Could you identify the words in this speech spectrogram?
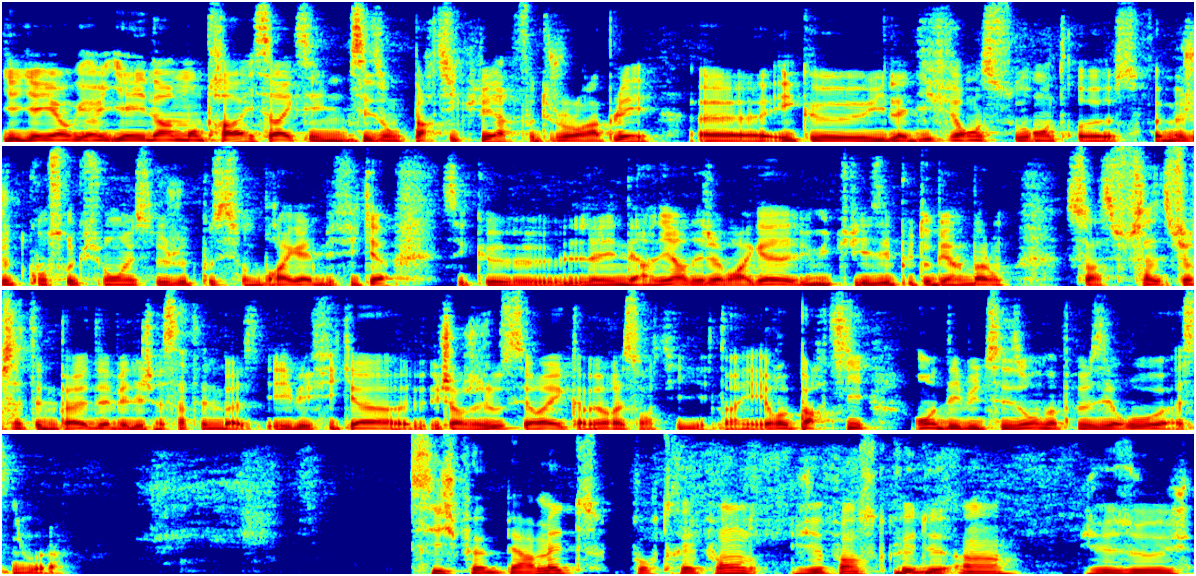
il y, y, y, a énormément de travail. C'est vrai que c'est une saison particulière, il faut toujours le rappeler, euh, et que la différence souvent entre ce fameux jeu de construction et ce jeu de possession de Braga et de Benfica, c'est que l'année dernière déjà Braga utilisait plutôt bien le ballon. Sur, certaines périodes, il avait déjà certaines bases. Et Benfica, Georges Jesus, c'est vrai, est quand même ressorti, est reparti en début de saison d'un peu zéro à ce niveau-là. Si je peux me permettre, pour te répondre, je pense que de 1, Jesus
